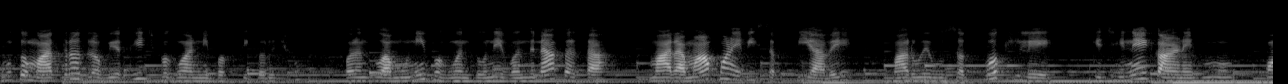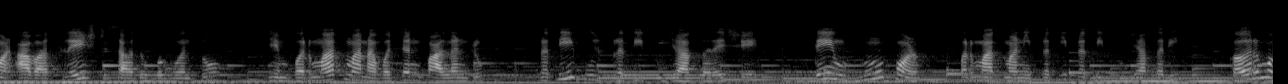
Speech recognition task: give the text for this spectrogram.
હું તો માત્ર દ્રવ્યથી જ ભગવાનની ભક્તિ કરું છું, પરંતુ આ મુનિ ભગવંતોને વંદના કરતા મારામાં પણ એવી શક્તિ આવે, મારું એવું સત્વ ખીલે કે જેને કારણે હું પણ આવા શ્રેષ્ઠ સાધુ ભગવંતો, જેમ પરમાત્માના વચન પાલન રૂપ પ્રતિ પ્રતિ પૂજા કરે છે, તેમ હું પણ પરમાત્માની પ્રતિ પ્રતિ પૂજા કરી કર્મ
